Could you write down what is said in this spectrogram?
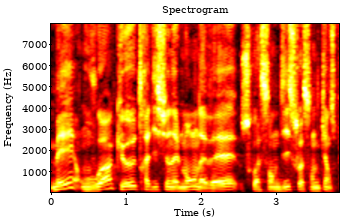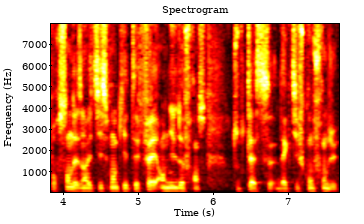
Mais on voit que traditionnellement, on avait 70-75% des investissements qui étaient faits en Ile-de-France, toutes classes d'actifs confondus.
